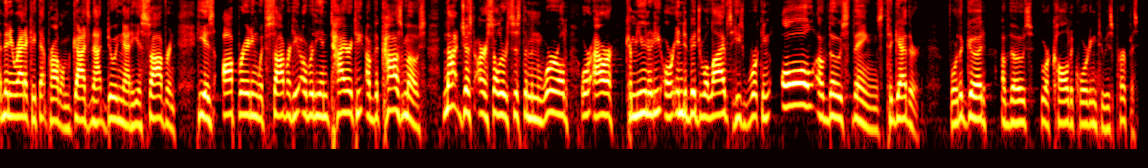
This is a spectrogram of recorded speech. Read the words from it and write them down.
and then eradicate that problem. God's not doing that. He is sovereign. He is operating with sovereignty over the entirety of the cosmos, not just our solar system and world or our community or individual lives. He's working all of those things together for the good of those who are called according to his purpose.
